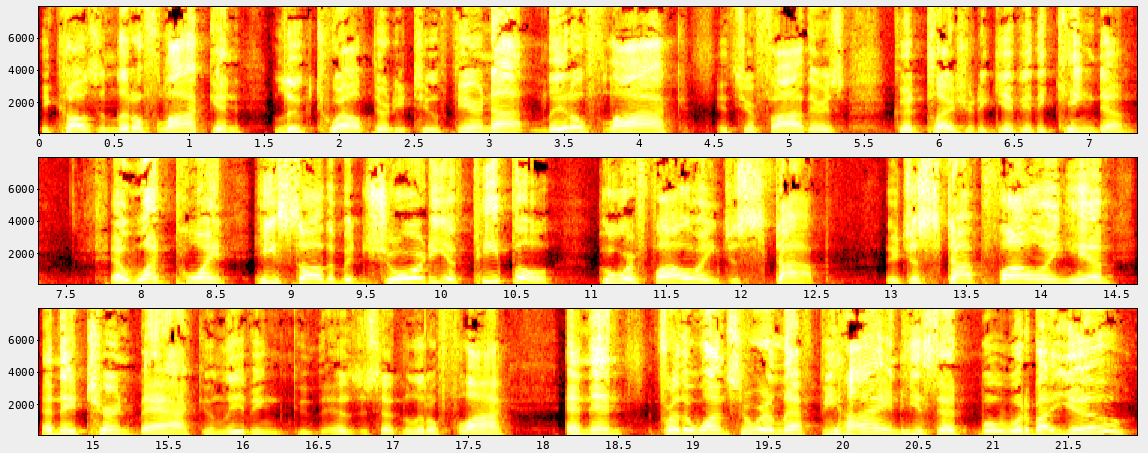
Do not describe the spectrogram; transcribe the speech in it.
He calls them little flock in Luke 12 32. Fear not, little flock. It's your Father's good pleasure to give you the kingdom. At one point, he saw the majority of people who were following just stop. They just stopped following him and they turned back and leaving, as I said, the little flock. And then for the ones who were left behind, he said, Well, what about you?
